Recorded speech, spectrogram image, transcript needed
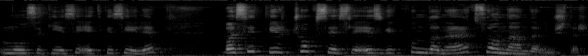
musikisi etkisiyle basit bir çok sesli ezgi kullanarak sonlandırmıştır.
